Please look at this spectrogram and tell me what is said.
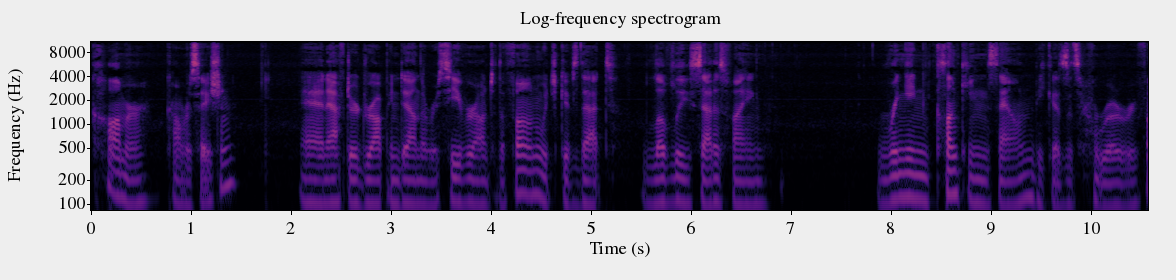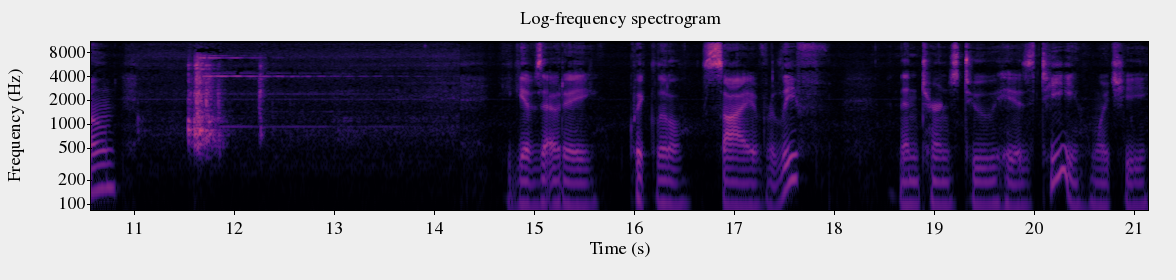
calmer conversation. And after dropping down the receiver onto the phone, which gives that lovely, satisfying ringing, clunking sound because it's a rotary phone, he gives out a quick little sigh of relief, and then turns to his tea, which he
